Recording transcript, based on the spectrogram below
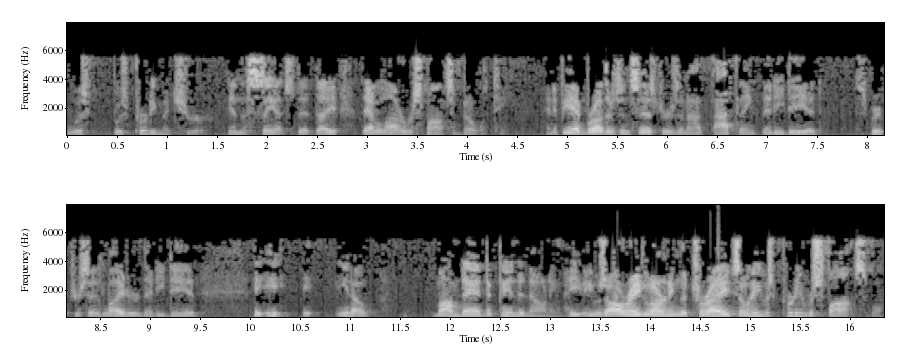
was was pretty mature in the sense that they, they had a lot of responsibility. And if he had brothers and sisters, and I, I think that he did, Scripture says later that he did, he, he, you know, Mom and Dad depended on him. He, he was already learning the trade, so he was pretty responsible.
